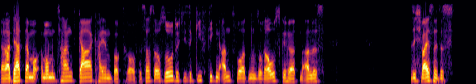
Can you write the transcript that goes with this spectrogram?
Der, der hat da mo momentan gar keinen Bock drauf. Das hast du auch so durch diese giftigen Antworten und so rausgehört und alles. Also ich weiß nicht, das,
